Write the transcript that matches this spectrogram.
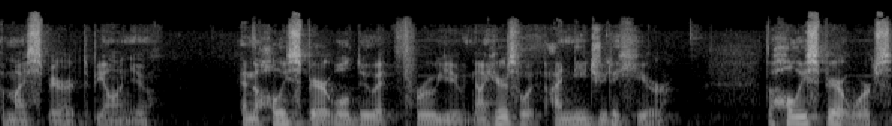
of my spirit to be on you and the Holy Spirit will do it through you. Now, here's what I need you to hear the Holy Spirit works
